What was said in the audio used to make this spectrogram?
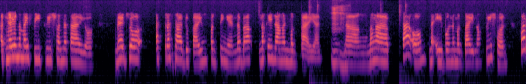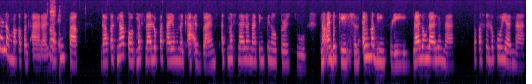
At ngayon na may free tuition na tayo, medyo atrasado pa yung pagtingin na, ba, na kailangan magbayad Mm-mm. ng mga tao na able na magbayad ng tuition para lang makapag-aral. Oh. And in fact, dapat nga po, mas lalo pa tayong nag-a-advance at mas lalo nating pinopursue ng education ay maging free. Lalong-lalo na sa kasalukuyan na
